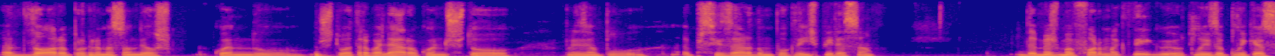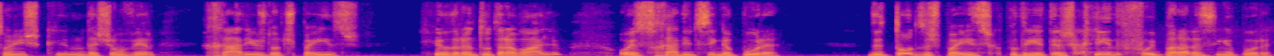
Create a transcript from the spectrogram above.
Adoro a programação deles quando estou a trabalhar ou quando estou, por exemplo, a precisar de um pouco de inspiração. Da mesma forma que digo, eu utilizo aplicações que me deixam ver rádios de outros países. Eu, durante o trabalho, ouço rádio de Singapura. De todos os países que poderia ter escolhido, fui parar a Singapura.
